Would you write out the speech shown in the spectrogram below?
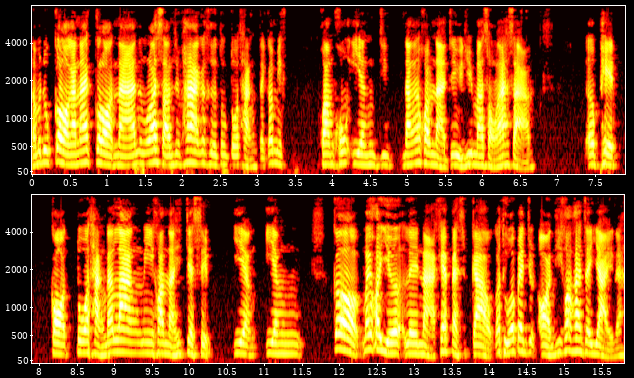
เรามาดูกรอบกันนะกรอบหนา 135 ก็คือตรงตัวถัง แต่ก็มีความโค้งเอียงจริงดังนั้นความหนาจะอยู่ที่มา253เออเพจกรอดตัวถังด้านล่างมีความหนาที่ 70 เอียงเอียงก็ไม่ค่อยเยอะเลยหนาแค่ 89 ก็ถือว่าเป็นจุดอ่อนที่ค่อนข้างจะใหญ่นะ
